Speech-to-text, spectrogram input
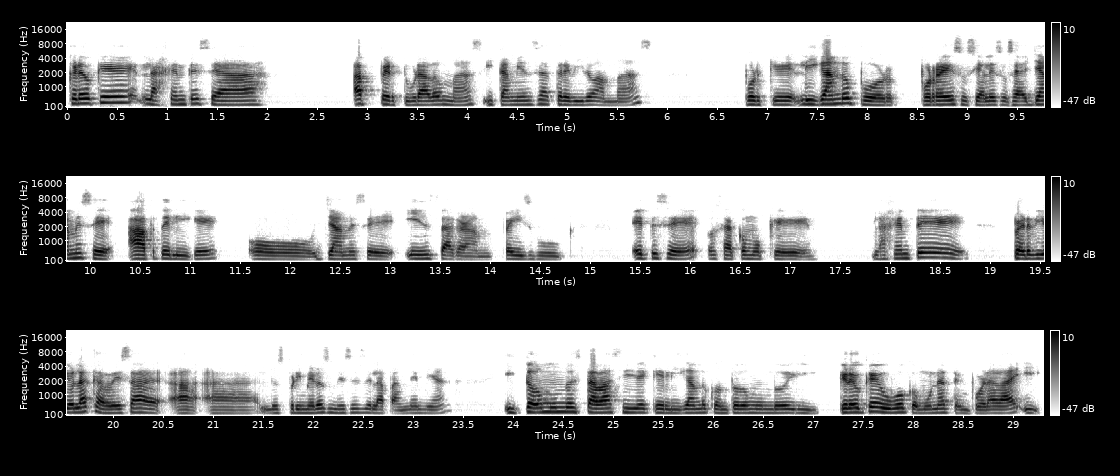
creo que la gente se ha aperturado más y también se ha atrevido a más, porque ligando por, por redes sociales, o sea, llámese app de ligue o llámese Instagram, Facebook, etc. O sea, como que la gente perdió la cabeza a, los primeros meses de la pandemia y todo el mundo estaba así de que ligando con todo el mundo y creo que hubo como una temporada y,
